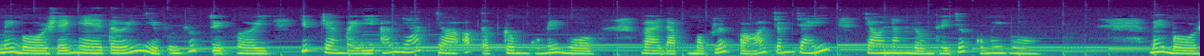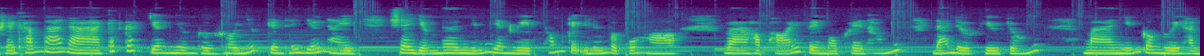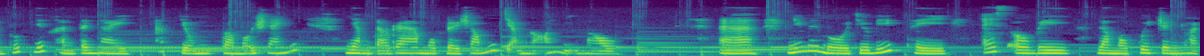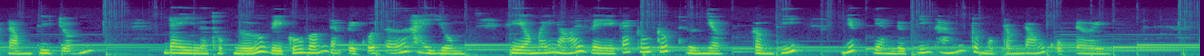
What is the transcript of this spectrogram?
mấy bồ sẽ nghe tới nhiều phương thức tuyệt vời giúp trang bị áo giáp cho ốc tập trung của mấy bồ và đập một lớp vỏ chống cháy cho năng lượng thể chất của mấy bồ. Mấy bồ sẽ khám phá ra cách các doanh nhân cường hồi nhất trên thế giới này, xây dựng nên những doanh nghiệp thống trị lĩnh vực của họ và học hỏi về một hệ thống đã được hiệu chuẩn mà những con người hạnh phúc nhất hành tinh này áp dụng vào mỗi sáng nhằm tạo ra một đời sống chạm ngõ nhị màu. À, nếu mấy bồ chưa biết thì SOB là một quy trình hoạt động tiêu chuẩn. Đây là thuật ngữ vị cố vấn đặc biệt của tớ hay dùng khi ông ấy nói về các cấu trúc thường nhật cần thiết giúp giành được chiến thắng trong một trận đấu cuộc đời.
